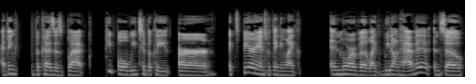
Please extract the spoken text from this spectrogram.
i think because as black people we typically are experienced with thinking like in more of a like we don't have it. And so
